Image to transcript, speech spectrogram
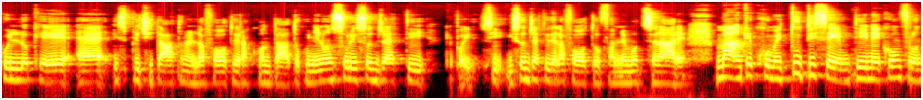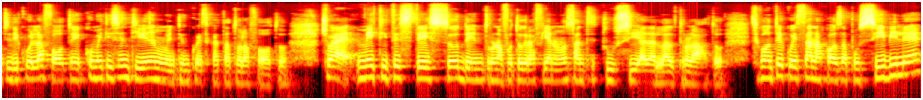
quello che è esplicitato nella foto e raccontato, quindi non solo i soggetti, che poi sì, i soggetti della foto fanno emozionare, ma anche come tu ti senti nei confronti di quella foto e come ti sentivi nel momento in cui hai scattato la foto. Cioè metti te stesso dentro una fotografia nonostante tu sia dall'altro lato. Secondo te questa è una cosa possibile?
